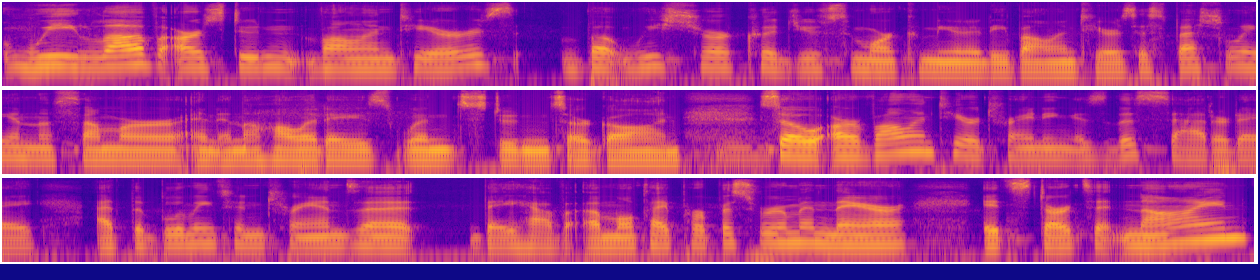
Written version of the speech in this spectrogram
we love our student volunteers, but we sure could use some more community volunteers, especially in the summer and in the holidays when students are gone. Mm-hmm. So, our volunteer training is this Saturday at the Bloomington Transit. They have a multi purpose room in there. It starts at 9.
